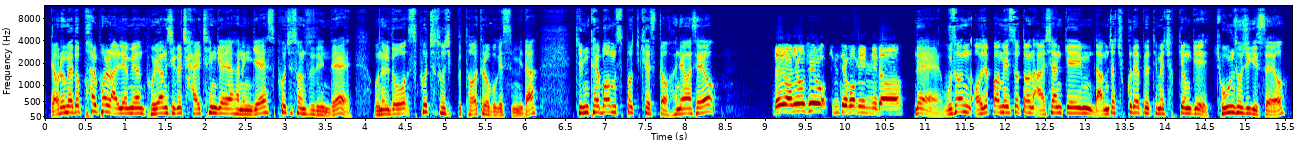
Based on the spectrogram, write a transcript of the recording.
여름에도 펄펄 날려면 보양식을 잘 챙겨야 하는 게 스포츠 선수들인데 오늘도 스포츠 소식부터 들어보겠습니다. 김태범 스포츠캐스터 안녕하세요. 네, 안녕하세요. 김태범입니다. 네, 우선 어젯밤에 있었던 아시안 게임 남자 축구 대표팀의 첫 경기 좋은 소식이 있어요.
